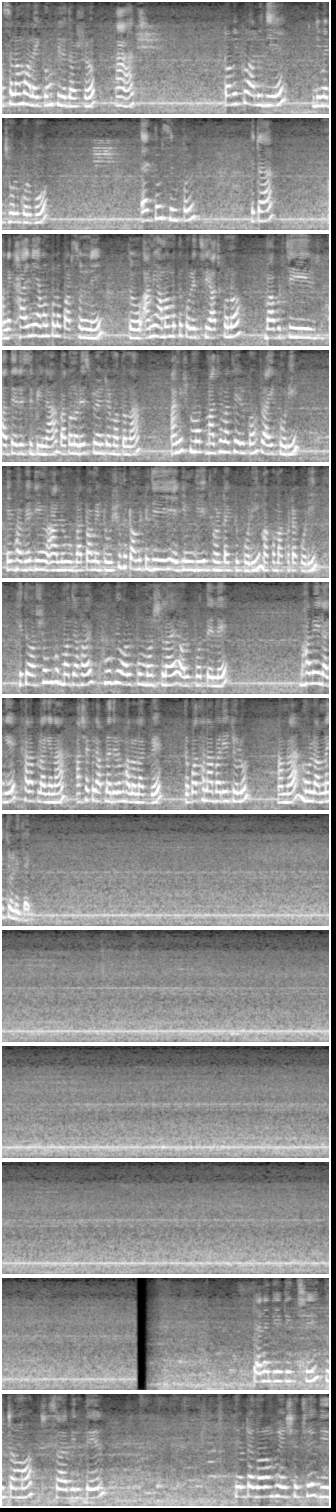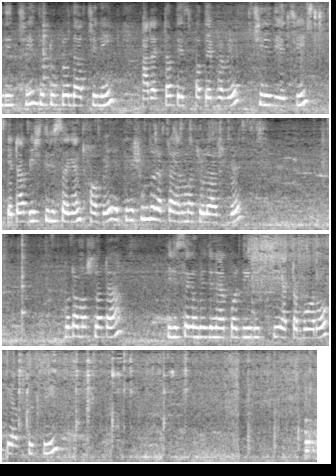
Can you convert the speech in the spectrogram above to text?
আসসালামু আলাইকুম, প্রিয় দর্শক। আজ টমেটো আলু দিয়ে ডিমের ঝোল করব। একদম সিম্পল এটা মানে খাইনি এমন কোনো পার্সন নেই। তো আমি আমার মতো করেছি। আজ কোনো বাবুর্চির হাতের রেসিপি না বা কোনো রেস্টুরেন্টের মতো না। আমি মাঝে মাঝে এরকম ট্রাই করি। এভাবে ডিম, আলু বা টমেটো, শুধু টমেটো দিয়ে এই ডিম দিয়ে ঝোলটা একটু করি মাখো মাখোটা করি। খেতে অসম্ভব মজা হয়। খুবই অল্প মশলায়, অল্প তেলে ভালোই লাগে, খারাপ লাগে না। আশা করি আপনাদেরও ভালো লাগবে। তো কথা না বাড়িয়ে চলুন, আমরা মূল রান্নায় চলে যাই। প্যানে দিয়ে দিচ্ছি দু চামচ সয়াবিন তেল। তেলটা গরম হয়ে এসেছে, দিয়ে দিচ্ছি দু টুকরো দারচিনি আর একটা তেজপাতা এভাবে ছিঁড়ে দিয়েছি। এটা বিশ তিরিশ সেকেন্ড হবে, এর থেকে সুন্দর একটা অ্যারোমা চলে আসবে। গোটা মশলাটা তিরিশ সেকেন্ড ভেজে নেওয়ার পর দিয়ে দিচ্ছি একটা বড় পেঁয়াজ কুচি।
